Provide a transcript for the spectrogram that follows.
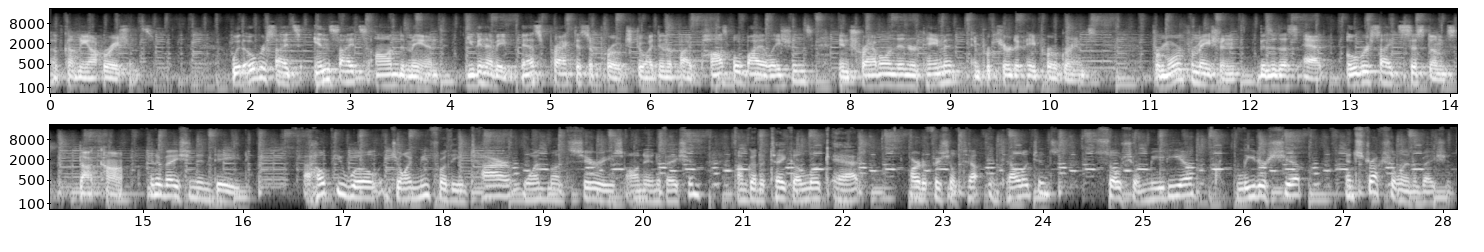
of company operations. With Oversight's Insights on Demand, you can have a best practice approach to identify possible violations in travel and entertainment and procure to pay programs. For more information, visit us at oversightsystems.com. Innovation indeed. I hope you will join me for the entire one month series on innovation. I'm going to take a look at artificial te- intelligence, social media, leadership, and structural innovations.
